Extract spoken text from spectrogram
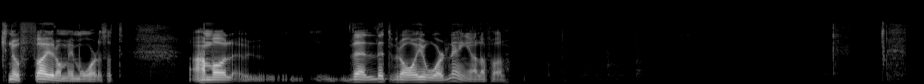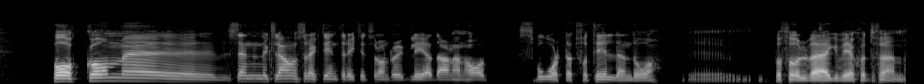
knuffade ju dem i mål så att han var väldigt bra i ordning i alla fall. Bakom eh, Sending the Clowns räckte inte riktigt från ryggledaren. Han har svårt att få till den då eh, på full väg V75.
